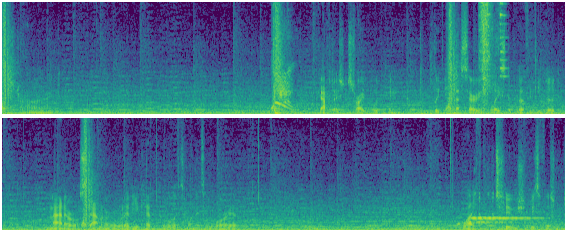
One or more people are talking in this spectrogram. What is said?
Strike. Capitation strike would have been completely unnecessary and waste a perfectly good mana or stamina or whatever you care to call it when it's a warrior. Like 2 should be sufficient.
